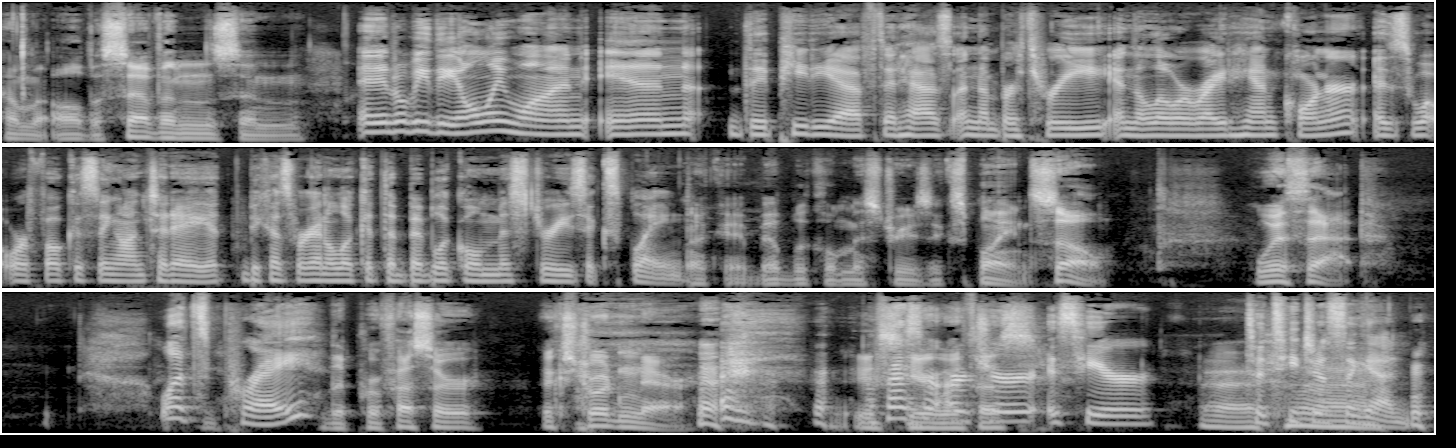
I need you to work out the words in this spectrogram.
how all the sevens and And it'll be the only one in the PDF that has a number three in the lower right hand corner, is what we're focusing on today because we're going to look at the biblical mysteries explained. okay, biblical mysteries explained. So, with that, Let's pray. the professor extraordinaire Professor Archer is here uh, to teach us again.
